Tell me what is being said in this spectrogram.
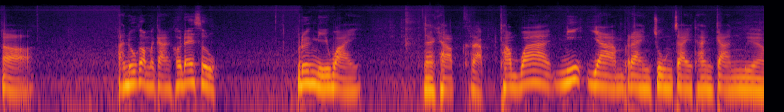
เอ่ออนุกรรมการเขาได้สรุปเรื่องนี้ไว้ นะครับครับคำว่านิยามแรงจูงใจทางการเมือง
